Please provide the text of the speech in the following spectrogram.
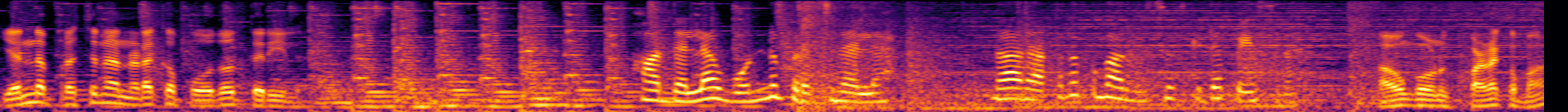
என்ன பிரச்சனை நடக்க போதோ தெரியல. அதெல்லாம் ஒண்ணும் பிரச்சனை இல்ல. நான் ரத்னகுமார் மிஸ்ஸஸ் கிட்ட பேசுறேன். அவங்க உனக்கு பழக்கமா?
